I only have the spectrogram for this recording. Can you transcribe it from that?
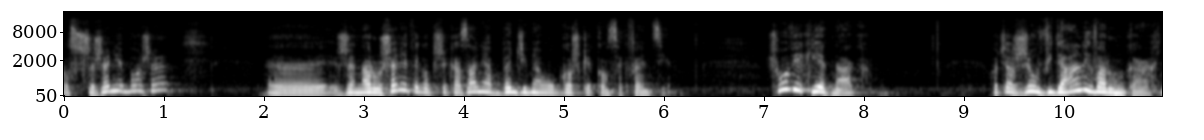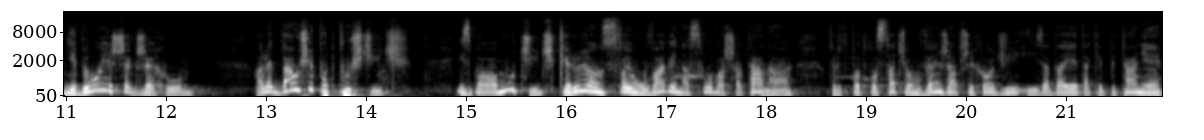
ostrzeżenie Boże, że naruszenie tego przykazania będzie miało gorzkie konsekwencje. Człowiek jednak, chociaż żył w idealnych warunkach, nie było jeszcze grzechu, ale dał się podpuścić i zbałamucić, kierując swoją uwagę na słowa szatana, który pod postacią węża przychodzi i zadaje takie pytanie,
